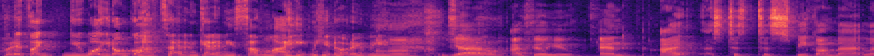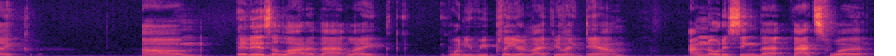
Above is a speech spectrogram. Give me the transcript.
But it's like you well you don't go outside and get any sunlight you know what i mean? Uh, yeah, So- I feel you. And I to to speak on that, like, um, it is a lot of that. Like, when you replay your life, you're like, damn, I'm noticing that that's what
